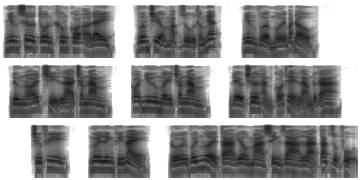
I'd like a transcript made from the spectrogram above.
Nhưng sư tôn không có ở đây, vương triều mặc dù thống nhất, nhưng vừa mới bắt đầu. Đừng nói chỉ là trăm năm, coi như mấy trăm năm, đều chưa hẳn có thể làm được a. Trừ phi, ngươi linh khí này, đối với người ta yêu ma sinh ra là tác dụng phụ.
